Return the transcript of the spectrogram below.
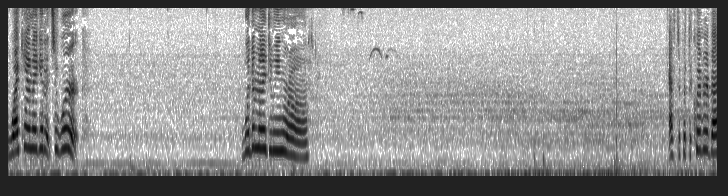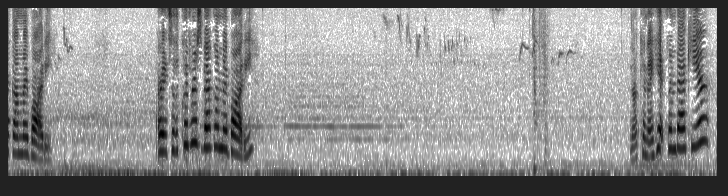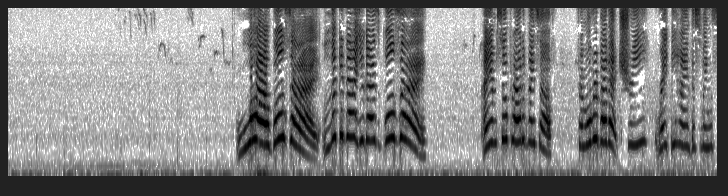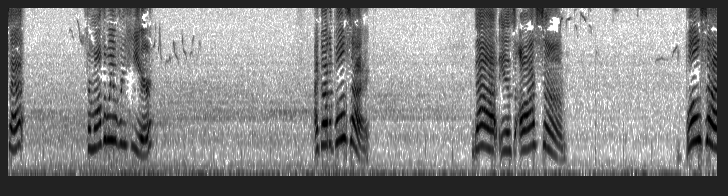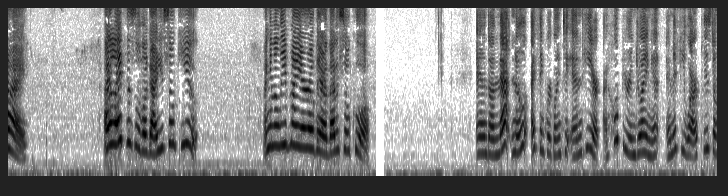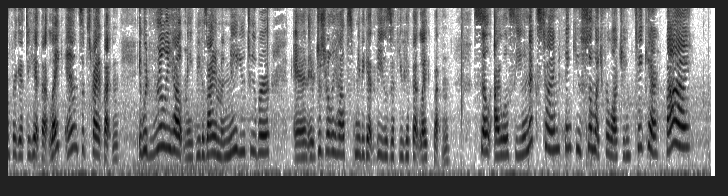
Why can't I get it to work? What am I doing wrong? I have to put the quiver back on my body. Alright, so the quiver is back on my body. Now can I hit from back here? Wow, bullseye! Look at that, you guys, bullseye! I am so proud of myself. From over by that tree, right behind the swing set, from all the way over here, I got a bullseye. That is awesome. Bullseye! I like this little guy. He's so cute. I'm going to leave my arrow there. That is so cool. And on that note, I think we're going to end here. I hope you're enjoying it, and if you are, please don't forget to hit that like and subscribe button. It would really help me because I am a new YouTuber, and it just really helps me to get views if you hit that like button. So I will see you next time. Thank you so much for watching. Take care. Bye!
